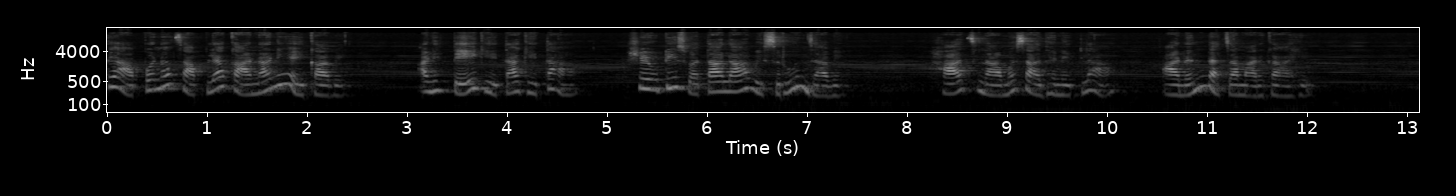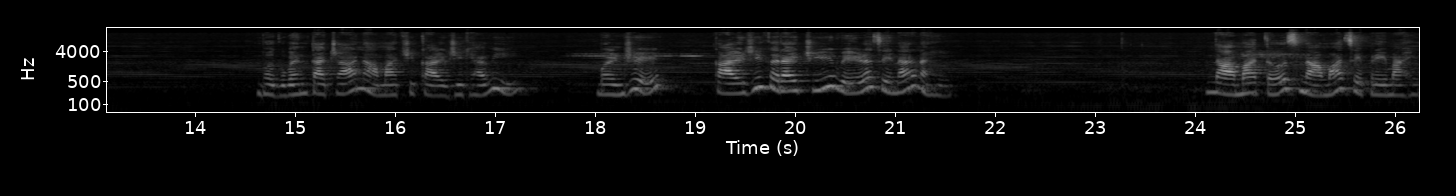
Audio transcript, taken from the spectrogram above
ते आपणच आपल्या कानाने ऐकावे आणि ते घेता घेता शेवटी स्वतःला विसरून जावे. हाच नामसाधनेतला आनंदाचा मार्ग आहे. भगवंताच्या नामाची काळजी घ्यावी म्हणजे काळजी करायची वेळच येणार नाही. नामातच नामाचे प्रेम आहे.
